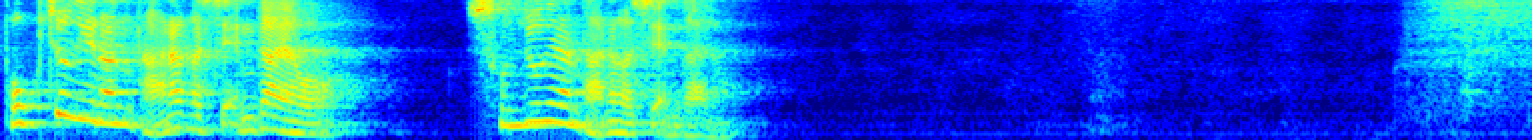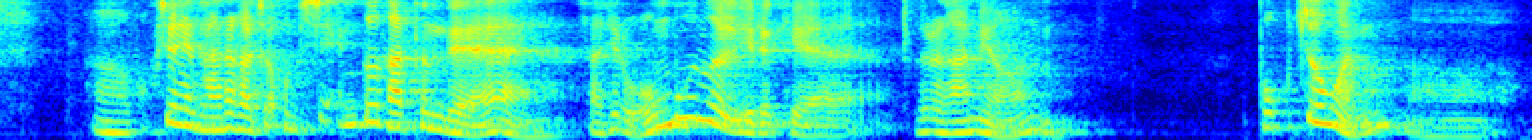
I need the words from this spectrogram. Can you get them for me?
복종이라는 단어가 센가요? 순종이라는 단어가 센가요? 어, 복종의 단어가 조금 센 것 같은데 사실 원문을 이렇게 들어가면 복종은 어,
